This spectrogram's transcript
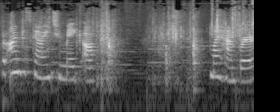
But I'm just going to make up my hamper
